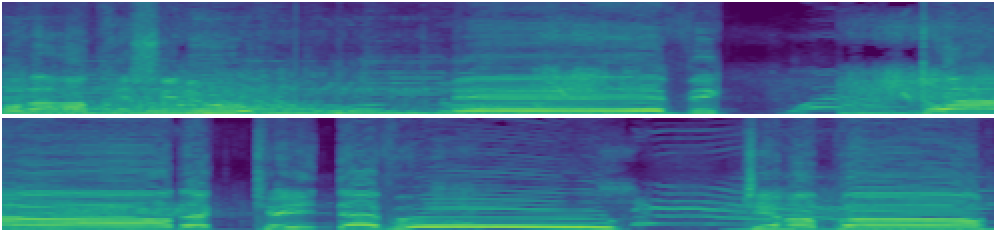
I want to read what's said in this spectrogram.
On va rentrer chez nous. Et victoire de Kindavu qui remporte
